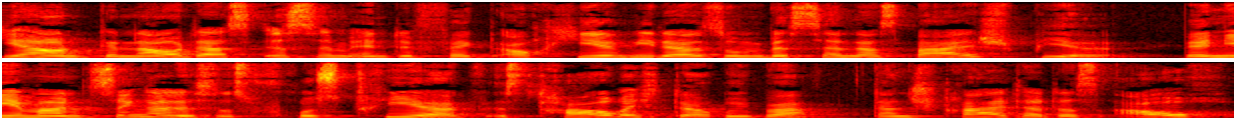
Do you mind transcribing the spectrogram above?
Ja, und genau das ist im Endeffekt auch hier wieder so ein bisschen das Beispiel. Wenn jemand Single ist, ist frustriert, ist traurig darüber, dann strahlt er das auch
